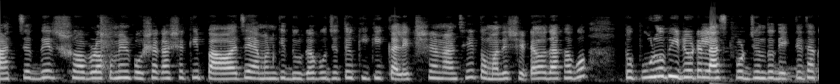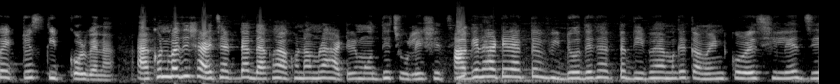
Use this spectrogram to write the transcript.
বাচ্চাদের সব রকমের পোশাক আশাকই পাওয়া যায়? এমনকি দুর্গাপুজোতেও কী কী কালেকশন আছে? তোমাদের সেটাও দেখাবো। তো পুরো ভিডিওটা লাস্ট পর্যন্ত দেখতে থাকো, একটু স্কিপ করবে না। এখন বাজে সাড়ে চারটা। দেখো, এখন আমরা হাটের মধ্যে চলে এসেছি। আগের হাটের একটা ভিডিও দেখে একটা দিভাই আমাকে কমেন্ট করেছিলে যে,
